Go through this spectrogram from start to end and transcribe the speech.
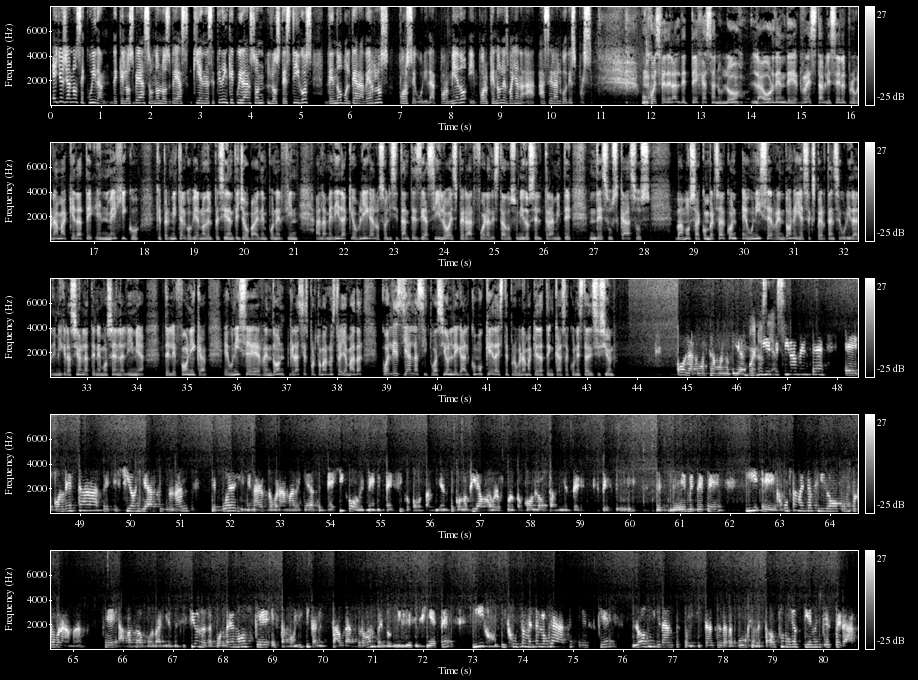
ellos ya no se cuidan de que los veas o no los veas. Quienes se tienen que cuidar son los testigos de no voltear a verlos por seguridad, por miedo y porque no les vayan a hacer algo después. Un juez federal de Texas anuló la orden de restablecer el programa Quédate en México, que permite al gobierno del presidente Joe Biden poner fin a la medida que obliga a los solicitantes de asilo a esperar fuera de Estados Unidos el trámite de sus casos. Vamos a conversar con Eunice Rendón, ella es experta en seguridad y migración, la tenemos en la línea telefónica. Eunice Rendón, gracias por tomar nuestra llamada. ¿Cuál es ya la situación legal? ¿Cómo queda este programa Quédate en casa con esta decisión? Hola, ¿cómo están? Buenos días. Buenos días. efectivamente, eh, con esta decisión ya final se puede eliminar el programa de quedas en México o en México, como también se conocía, o los protocolos también de, de, de. Y eh, justamente ha sido un programa que ha pasado por varias decisiones. Recordemos que esta política la instaura Trump en 2017 y, y justamente lo que hace es que los migrantes solicitantes de refugio en Estados Unidos tienen que esperar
